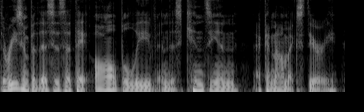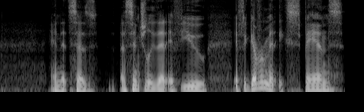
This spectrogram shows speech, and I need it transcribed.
The reason for this is that they all believe in this Keynesian economics theory. And it says essentially that if you if the government expands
